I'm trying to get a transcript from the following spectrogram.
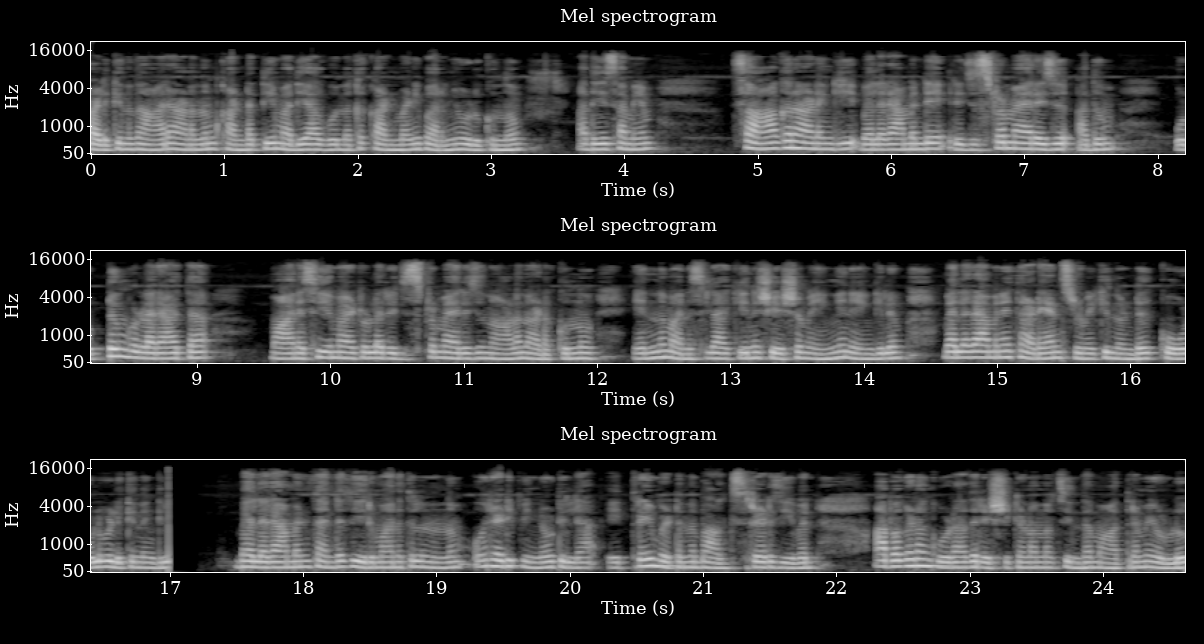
കളിക്കുന്നത് ആരാണെന്നും കണ്ടെത്തിയേ മതിയാകൂ എന്നൊക്കെ കൺമണി പറഞ്ഞു കൊടുക്കുന്നു. അതേസമയം സാഗർ ആണെങ്കിൽ ബലരാമന്റെ രജിസ്റ്റർ മാരേജ് അതും ഒട്ടും കൊള്ളരാത്ത മാനസികമായിട്ടുള്ള രജിസ്റ്റർ മാരേജ് നാളെ നടക്കുന്നു എന്ന് മനസ്സിലാക്കിയതിന് ശേഷം എങ്ങനെയെങ്കിലും ബലരാമനെ തടയാൻ ശ്രമിക്കുന്നുണ്ട്. കോൾ വിളിക്കുന്നെങ്കിൽ ബലരാമൻ തന്റെ തീരുമാനത്തിൽ നിന്നും ഒരടി പിന്നോട്ടില്ല. എത്രയും പെട്ടെന്ന് ഭാഗ്യശ്രീയുടെ ജീവൻ അപകടം കൂടാതെ രക്ഷിക്കണമെന്ന ചിന്ത മാത്രമേ ഉള്ളൂ.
